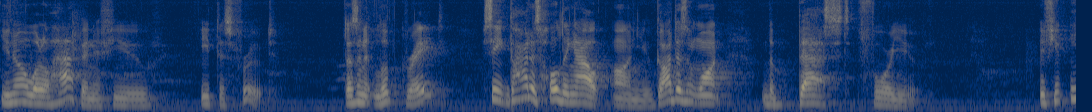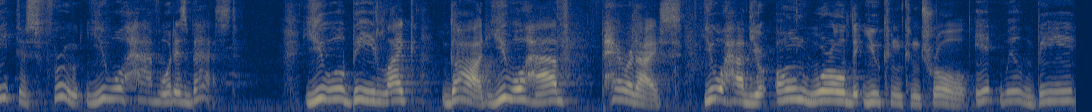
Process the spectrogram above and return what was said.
You know what will happen if you eat this fruit? Doesn't it look great? See, God is holding out on you. God doesn't want the best for you. If you eat this fruit, you will have what is best. You will be like God. You will have paradise. You will have your own world that you can control. It will be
